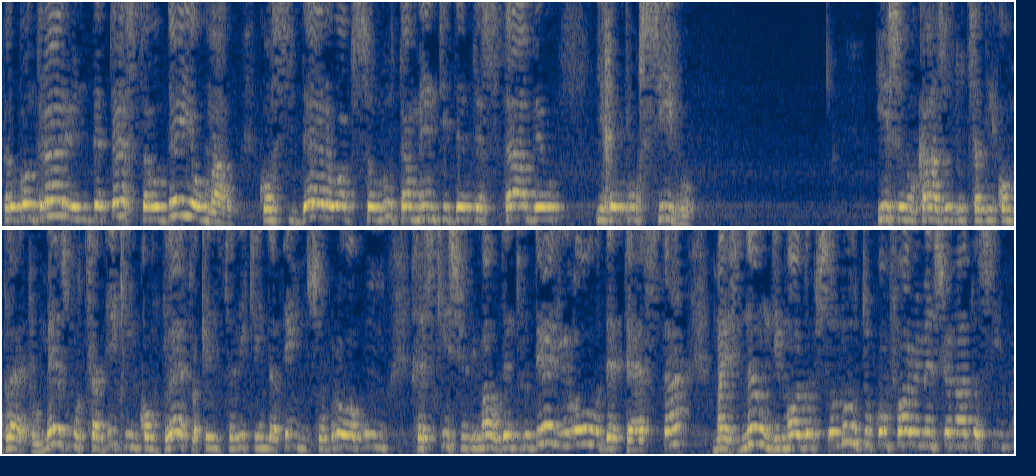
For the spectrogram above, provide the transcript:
Pelo contrário, ele detesta, odeia o mal, considera-o absolutamente detestável e repulsivo. Isso no caso do tzadik completo. O mesmo tzadik incompleto, aquele tzadik que ainda tem, sobrou algum resquício de mal dentro dele, ou o detesta, mas não de modo absoluto, conforme mencionado acima.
